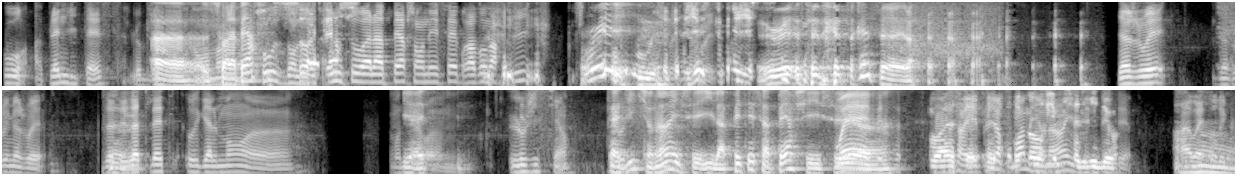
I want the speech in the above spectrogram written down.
court à pleine vitesse. L'objet Euh, à la perche à la perche. saut à la perche, en effet. Bravo, Marty. Oui. C'était juste, c'était juste. Oui, c'était très serré, là. Bien joué. Bien joué, bien joué. Vous avez Bien des joué. athlètes également euh, a- euh, logiciens. T'as dit qu'il y en a un, il, s'est- il a pété sa perche et il s'est. Ouais, euh, Ouais, ça, c'est plusieurs fois, mais il y en a horrible un, il cette vidéo. Ah, Ah ouais, horrible.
